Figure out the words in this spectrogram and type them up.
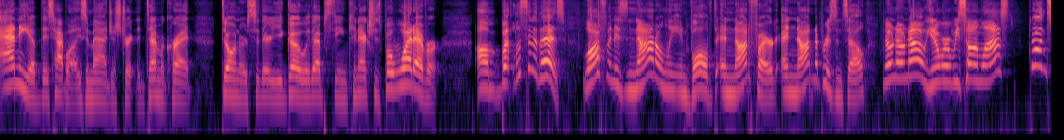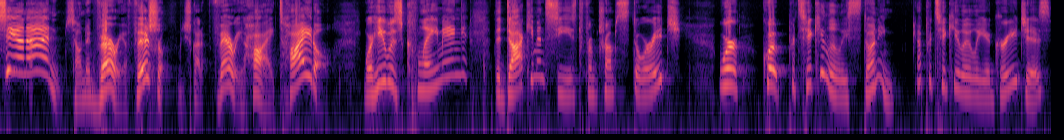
any of this happen. Well, he's a magistrate, and a Democrat donor, so there you go with Epstein connections, but whatever. Um, but listen to this Laufman is not only involved and not fired and not in a prison cell. No, no, no. You know where we saw him last? On CNN, sounding very official. He's got a very high title where he was claiming the documents seized from Trump's storage were, quote, particularly stunning, not particularly egregious,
